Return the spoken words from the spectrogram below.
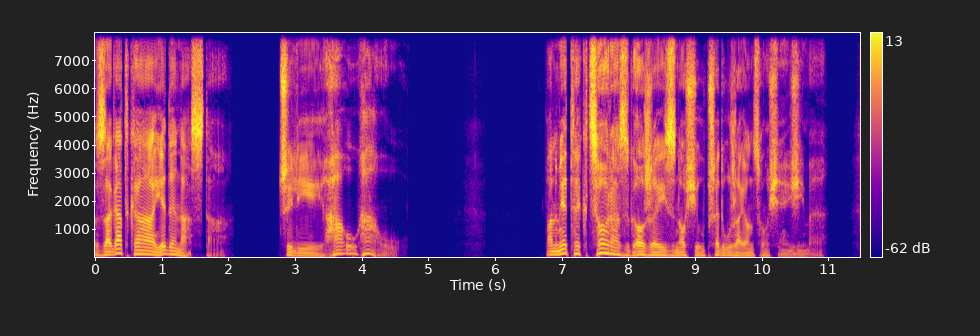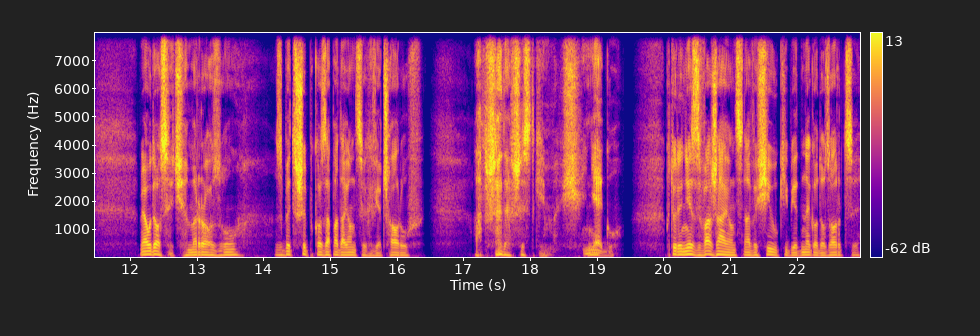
Zagadka jedenasta, czyli hał, hał. Pan Mietek coraz gorzej znosił przedłużającą się zimę. Miał dosyć mrozu, zbyt szybko zapadających wieczorów, a przede wszystkim śniegu, który nie zważając na wysiłki biednego dozorcy,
